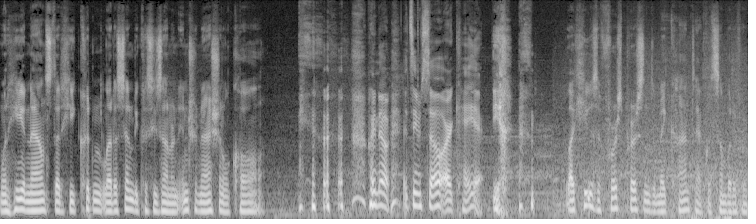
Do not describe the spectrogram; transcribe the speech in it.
when he announced that he couldn't let us in because he's on an international call. I know. It seems so archaic. Yeah. like he was the first person to make contact with somebody from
